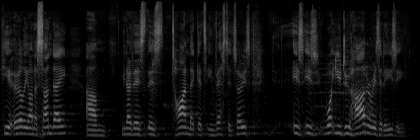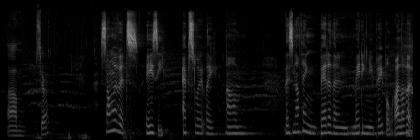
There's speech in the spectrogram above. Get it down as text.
here early on a Sunday. Um, you know, there's, there's time that gets invested. So, is, is, is what you do hard or is it easy? Um, Sarah? Some of it's easy, absolutely. Um, there's nothing better than meeting new people. I love it.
